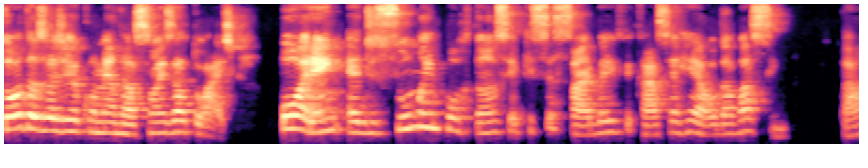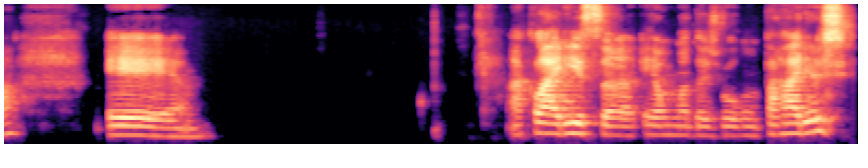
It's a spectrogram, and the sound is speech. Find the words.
todas as recomendações atuais. Porém, é de suma importância que se saiba a eficácia real da vacina, tá? É... A Clarissa é uma das voluntárias.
